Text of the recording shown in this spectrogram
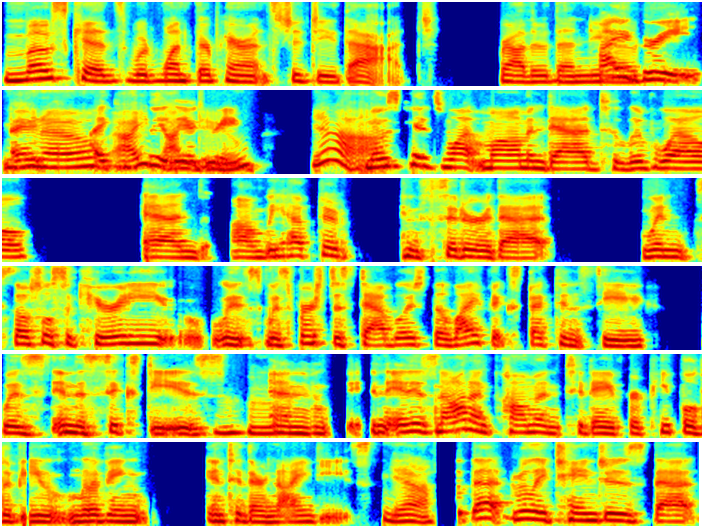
most kids would want their parents to do that rather than, you know, I agree. You I, know, I completely I, I agree. Do. Yeah. Most kids want mom and dad to live well. And um, we have to consider that when Social Security was, was first established, the life expectancy was in the 60s. Mm-hmm. And it is not uncommon today for people to be living into their 90s. Yeah. But that really changes that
